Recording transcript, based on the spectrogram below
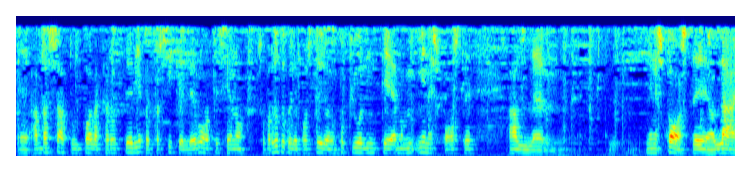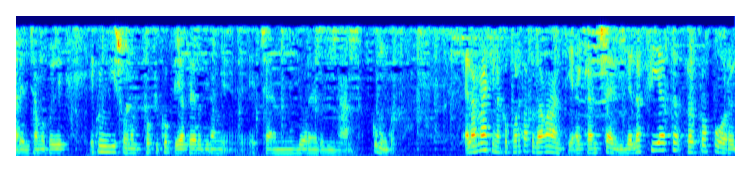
eh, abbassato un po' la carrozzeria per far sì che le ruote siano, soprattutto quelle posteriori, un po' più all'interno, meno esposte, al, um, meno esposte all'aria, diciamo così, e quindi sono un po' più coperte e c'è una migliore aerodinamica. Comunque, è la macchina che ho portato davanti ai cancelli della Fiat per proporre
